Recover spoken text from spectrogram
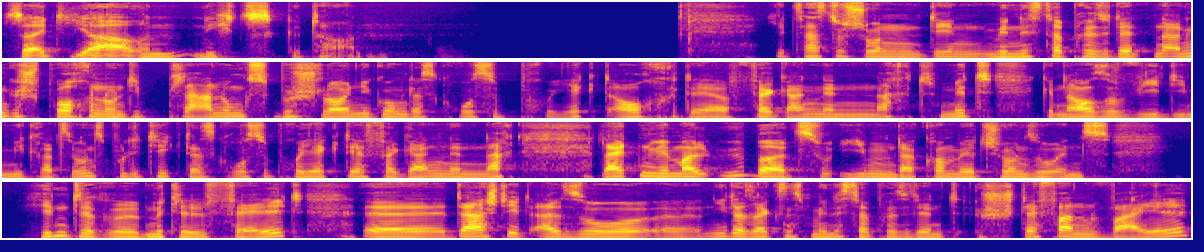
seit Jahren nichts getan. Jetzt hast du schon den Ministerpräsidenten angesprochen und die Planungsbeschleunigung, das große Projekt auch der vergangenen Nacht mit, genauso wie die Migrationspolitik, das große Projekt der vergangenen Nacht. Leiten wir mal über zu ihm. Da kommen wir jetzt schon so ins hintere Mittelfeld. Äh, da steht also äh, Niedersachsens Ministerpräsident Stefan Weil.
